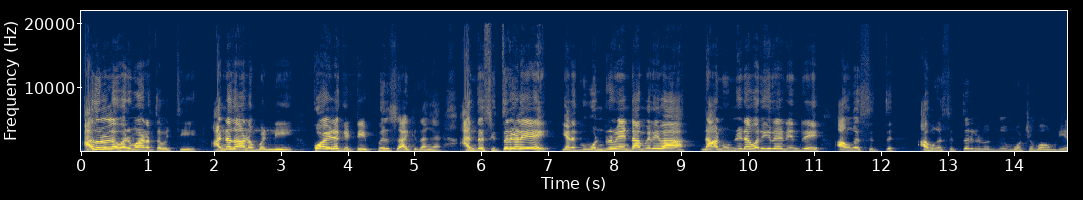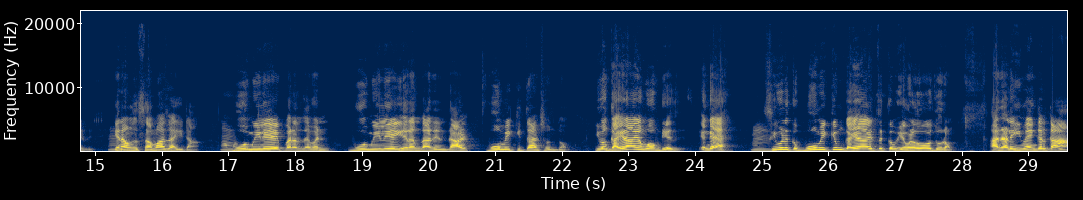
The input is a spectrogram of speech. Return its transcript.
அதில் உள்ள வருமானத்தை வச்சு அன்னதானம் பண்ணி கோயிலை கட்டி பெருசாக ஆக்கிட்டாங்க அந்த சித்தர்களே எனக்கு ஒன்று வேண்டாம் விரைவா நான் உன்னிடம் வருகிறேன் என்று அவங்க சித்து அவங்க சித்தர்கள் வந்து மோட்சம் போக முடியாது. ஏன்னா அவங்க சமாதி ஆகிட்டான். பூமியிலே பிறந்தவன் பூமியிலே இறந்தான் என்றால் பூமிக்குத்தான் சொந்தம். இவன் கைலாயம் போக முடியாது. எங்க? சிவனுக்கு பூமிக்கும் கைலாயத்துக்கும் எவ்வளவோ தூரம். அதனால இவன் எங்க இருக்கான்?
